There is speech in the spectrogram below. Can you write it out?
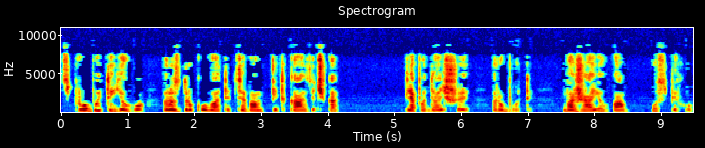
спробуйте його роздрукувати. Це вам підказочка для подальшої роботи. Бажаю вам успіху!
